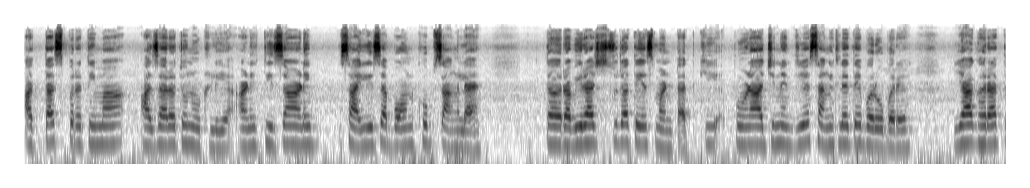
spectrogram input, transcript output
आत्ताच प्रतिमा आजारातून उठली आहे आणि तिचा आणि सायलीचा बॉन्ड खूप चांगला आहे. तर रविराजसुद्धा तेच म्हणतात की पुणाजीने जे सांगितलं ते बरोबर आहे. या घरात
